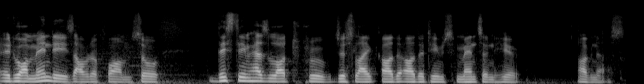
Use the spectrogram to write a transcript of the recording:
Edouard Mendy is out of form, so this team has a lot to prove, just like other other teams mentioned here. Avnas.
